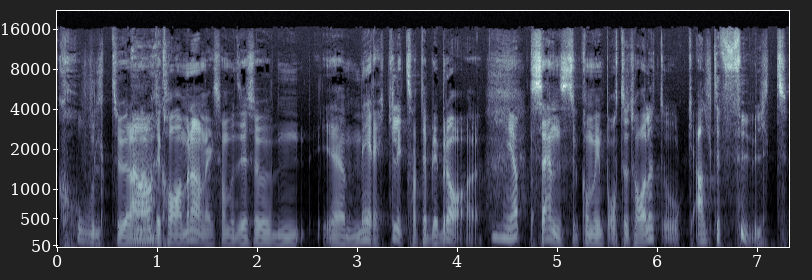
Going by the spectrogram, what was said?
coolt hur han Ja. använder kameran liksom, och det är så mm, eh, märkligt så att det blir bra. Japp. Sen så kom vi in på 80-talet och allt är fult.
